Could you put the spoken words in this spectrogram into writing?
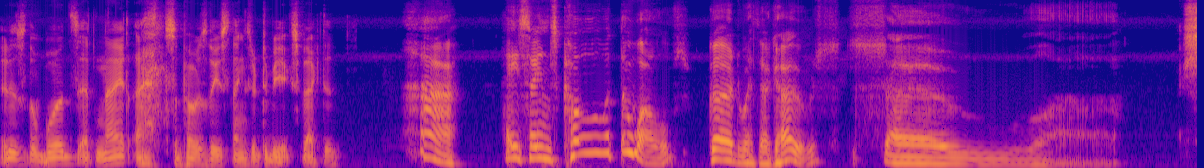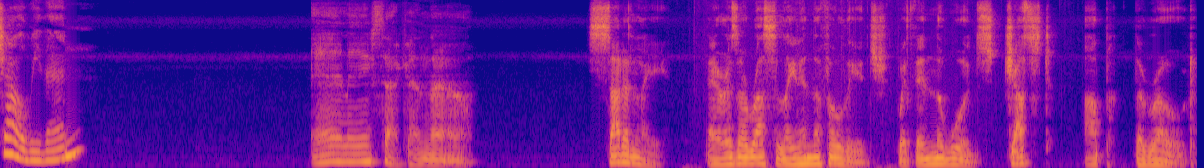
it is the woods at night. I suppose these things are to be expected. Huh. He seems cool with the wolves, good with the ghosts. So. Uh, Shall we then? any second now. Suddenly, there is a rustling in the foliage within the woods just up the road.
